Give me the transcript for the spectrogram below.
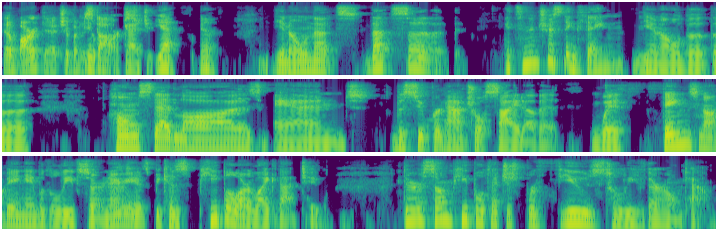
It'll bark at you, but it It'll stops. bark at you. Yeah, yeah. You know, and that's that's uh, it's an interesting thing. You know, the the homestead laws and the supernatural side of it with things not being able to leave certain areas because people are like that too. There are some people that just refuse to leave their hometown.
